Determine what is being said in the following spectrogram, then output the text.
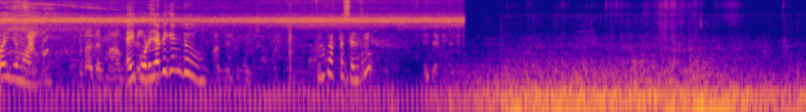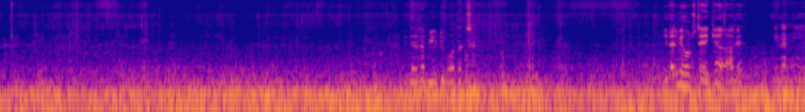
ওই যে এই পড়ে যাবি কিন্তু। তুলবো একটা সেলফি এই দেখ बहुत अच्छा है इधर भी होम स्टे है क्या आगे इधर नहीं है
